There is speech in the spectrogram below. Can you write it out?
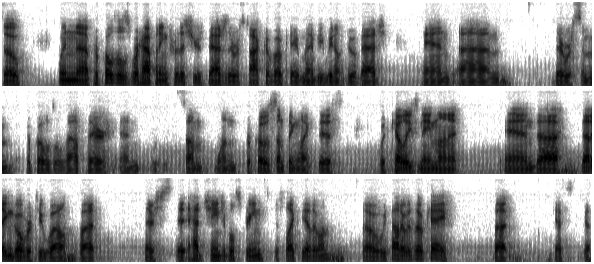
So when uh, proposals were happening for this year's badge, there was talk of, okay, maybe we don't do a badge. And um, there were some proposals out there, and someone proposed something like this with Kelly's name on it. And uh, that didn't go over too well, but there's, it had changeable screens, just like the other one. So we thought it was okay, but I guess, guess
